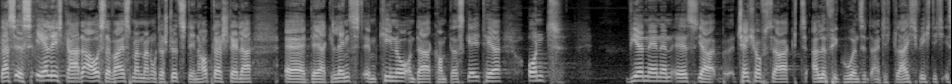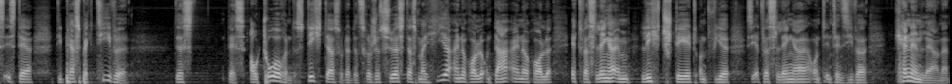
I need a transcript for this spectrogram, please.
Das ist ehrlich geradeaus, da weiß man, man unterstützt den Hauptdarsteller, äh, der glänzt im Kino und da kommt das Geld her. Und wir nennen es, ja, Tschechow sagt, alle Figuren sind eigentlich gleich wichtig. Es ist der, die Perspektive des des Autoren, des Dichters oder des Regisseurs, dass mal hier eine Rolle und da eine Rolle etwas länger im Licht steht und wir sie etwas länger und intensiver kennenlernen.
